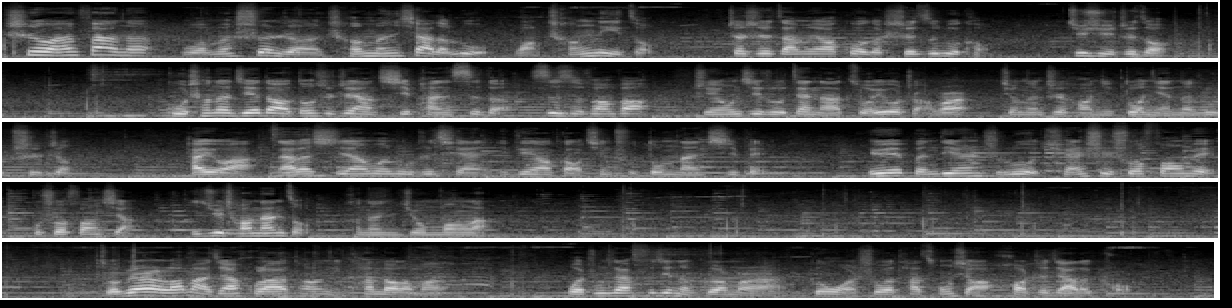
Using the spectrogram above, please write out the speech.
吃完饭呢，我们顺着城门下的路往城里走。这时咱们要过个十字路口，继续直走。古城的街道都是这样棋盘似的，四四方方，只用记住在哪左右转弯，就能治好你多年的路痴症。还有啊，来了西安问路之前，一定要搞清楚东南西北，因为本地人指路全是说方位，不说方向。一句朝南走，可能你就懵了。左边的老马家胡辣汤，你看到了吗？我住在附近的哥们儿啊，跟我说他从小好这家的口，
